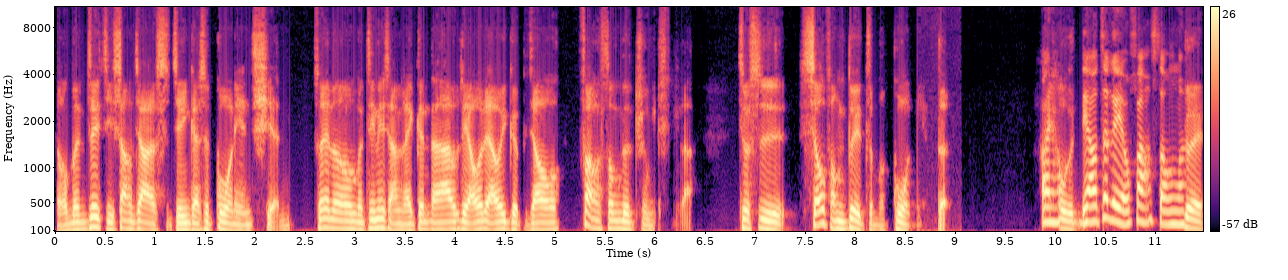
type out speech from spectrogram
我们这集上架的时间应该是过年前，所以呢，我们今天想来跟大家聊聊一个比较放松的主题了，就是消防队怎么过年的。哎呀，我聊这个有放松吗？对。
